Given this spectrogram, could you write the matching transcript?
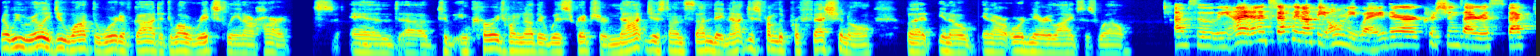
no we really do want the word of god to dwell richly in our hearts and uh, to encourage one another with scripture not just on sunday not just from the professional but you know in our ordinary lives as well Absolutely. And it's definitely not the only way. There are Christians I respect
